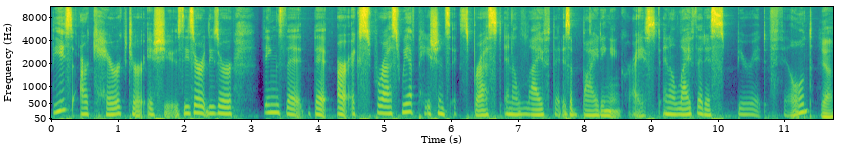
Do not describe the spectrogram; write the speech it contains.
these are character issues. These are these are things that that are expressed we have patience expressed in a life that is abiding in christ in a life that is spirit filled Yeah.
